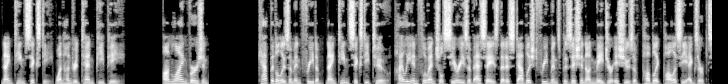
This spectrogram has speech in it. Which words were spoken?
1960 110 pp. Online version Capitalism and Freedom 1962, highly influential series of essays that established Friedman's position on major issues of public policy excerpts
